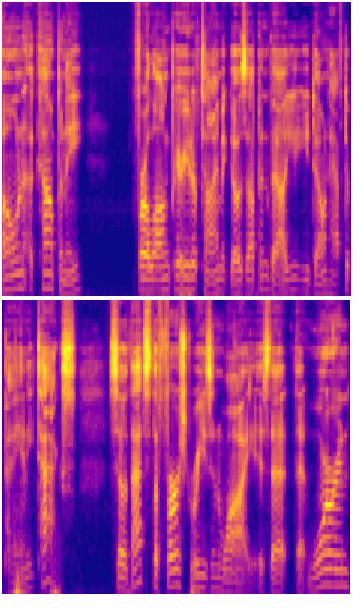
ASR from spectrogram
Own a company for a long period of time, it goes up in value, you don't have to pay any tax. So that's the first reason why, is that, that Warren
